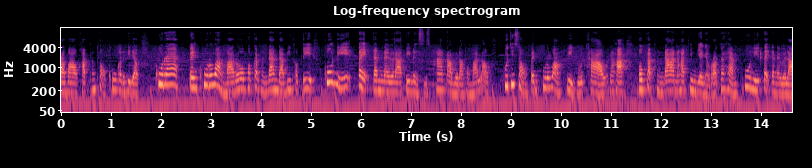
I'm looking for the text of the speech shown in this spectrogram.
ราบาวครับ ทั้งสองคู่กันเลยทีเดียว คู่แรกเป็นคู่ระหว่างบาโร่พบกับทางด้านดาร์บี้เคาน์ตี้คู่นี้เตะกันในเวลาตีหนึ่งสี่สิบห้าตามเวลาของบ้านเรา คู่ที่ 2 เป็นคู่ระหว่างฟีดวูดทาวนะคะพบกับทางด้านนะคะ ทีมเยือนอย่างรอตเทอร์แฮมคู่นี้เตะกันในเวลา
